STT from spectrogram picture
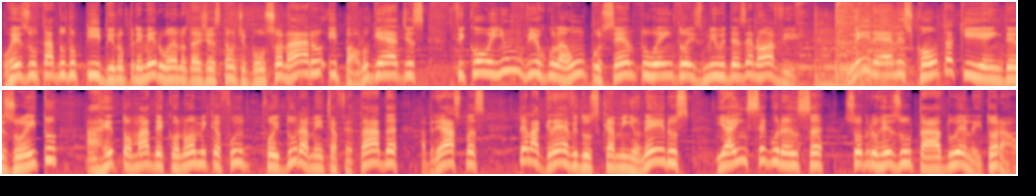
o resultado do PIB no primeiro ano da gestão de Bolsonaro e Paulo Guedes ficou em 1,1% em 2019, Meirelles conta que em 18 a retomada econômica foi, foi duramente afetada, aspas, pela greve dos caminhoneiros e a insegurança sobre o resultado eleitoral.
